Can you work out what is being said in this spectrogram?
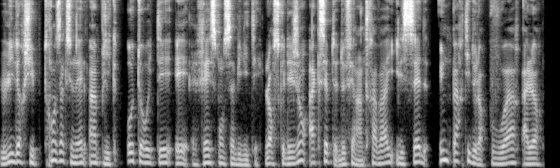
Le leadership transactionnel implique autorité et responsabilité. Lorsque les gens acceptent de faire un travail, ils cèdent une partie de leur pouvoir à leur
